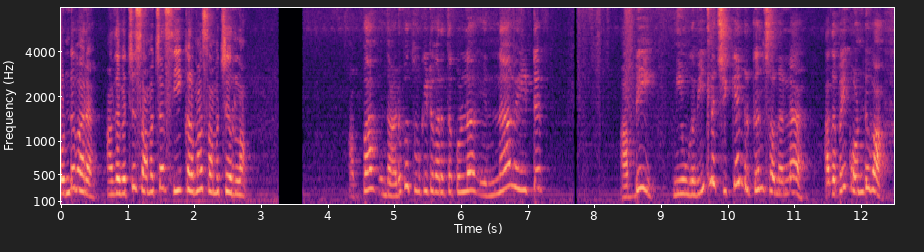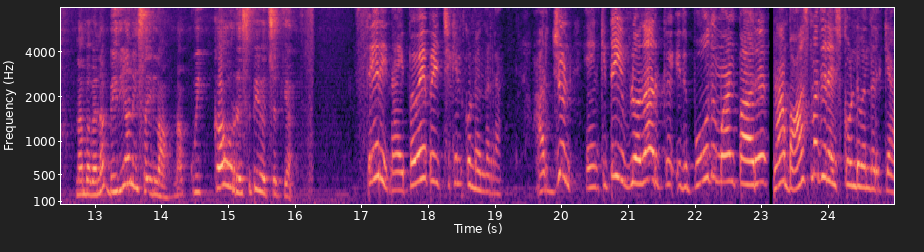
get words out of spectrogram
கொண்டு வரேன். அதை வச்சு சமைச்சா சீக்கிரமா சமைச்சிடலாம். அப்பா இந்த அடுப்பு தூக்கிட்டு வரதுக்குள்ள என்ன வெயிட் அபி நீ உங்க வீட்ல சிக்கன் இருக்குன்னு சொன்னல அதை போய் கொண்டு வா. நம்ம வேணா பிரியாணி செய்யலாம். நான் குயிக்கா ஒரு ரெசிபி வச்சிருக்கேன். சரி நான் இப்பவே போய் சிக்கன் கொண்டு வந்துடுறேன். அர்ஜுன் என்கிட்ட இவ்வளவுதான் இருக்கு. இது போதுமான்னு பாரு. நான் பாஸ்மதி ரைஸ் கொண்டு வந்திருக்கேன்.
